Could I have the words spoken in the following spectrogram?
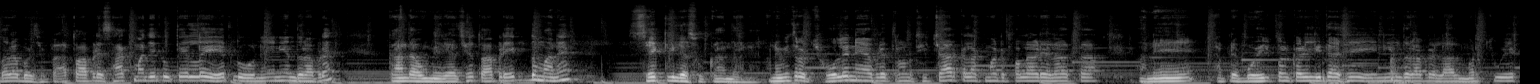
બરાબર છે. પણ આ તો આપણે શાકમાં જેટલું તેલ લઈએ એટલું અને એની અંદર આપણે કાંદા ઉમેર્યા છે. તો આપણે એકદમ આને શેકી લેશું કાંદાને. અને મિત્રો છોલેને આપણે ત્રણથી ચાર કલાક માટે પલાળેલા હતા અને આપણે બોઇલ પણ કરી લીધા છે. એની અંદર આપણે લાલ મરચું એક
